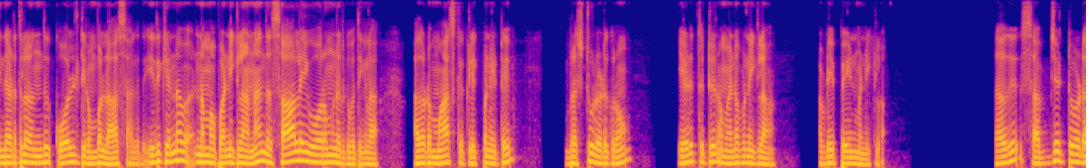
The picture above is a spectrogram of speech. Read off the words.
இந்த இடத்துல வந்து குவாலிட்டி ரொம்ப லாஸ் ஆகுது. இதுக்கு என்ன நம்ம பண்ணிக்கலாம்னா இந்த சாலை ஓரம்னு இருக்குது பார்த்தீங்களா? அதோட மாஸ்க்கை கிளிக் பண்ணிவிட்டு ப்ரஷ் டூல் எடுக்கிறோம். எடுத்துட்டு நம்ம என்ன பண்ணிக்கலாம்? அப்படியே பெயிண்ட் பண்ணிக்கலாம். அதாவது சப்ஜெக்டோட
